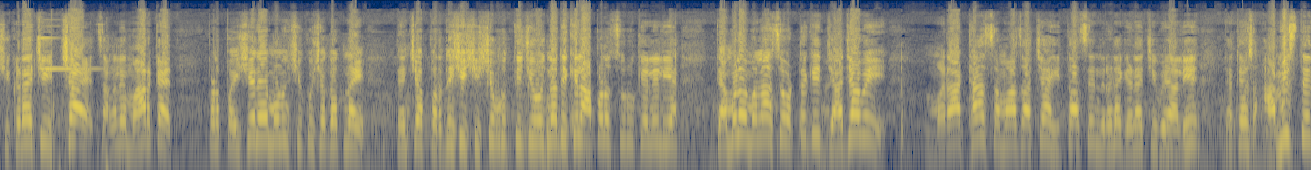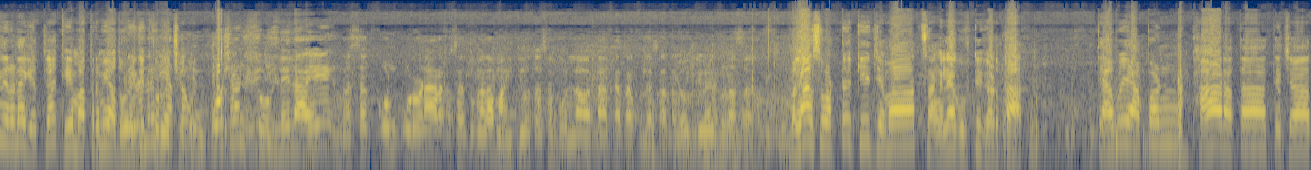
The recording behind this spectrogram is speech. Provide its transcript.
शिकण्याची इच्छा आहे चांगले मार्क आहेत पण पैसे नाही म्हणून शिकू शकत नाही. त्यांच्या परदेशी शिष्यवृत्तीची योजना देखील आपणच सुरू केलेली आहे. त्यामुळे मला असं वाटतं की ज्या ज्या वेळी मराठा समाजाच्या हिताचे निर्णय घेण्याची वेळ आली. त्या त्यावेळेस आम्हीच ते निर्णय घेतल्यात हे मात्र मी अधोरेखित करू इच्छितो. उपोषण सोडलेलं आहे. रसद कोण पुरवणार असं तुम्हाला माहिती होतं असं बोलला होता. त्याचा खुलासा योग्य वेळी खुलासा मला असं वाटतं की जेव्हा चांगल्या गोष्टी घडतात त्यावेळी आपण फार आता त्याच्यात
